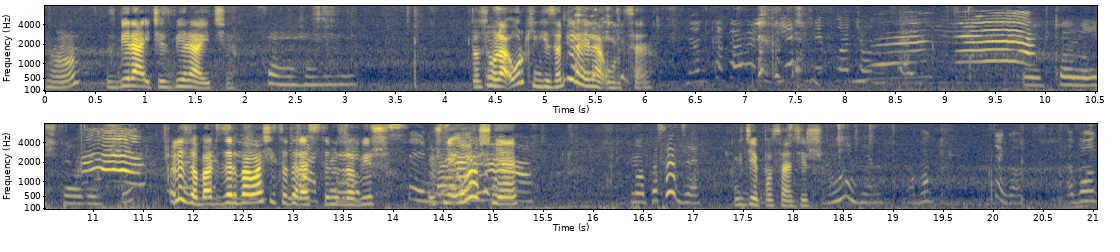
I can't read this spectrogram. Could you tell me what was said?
No, zbierajcie, zbierajcie. To są laurki, nie zabieraj laurce. Mam kawałek jeszcze płaczącej. To nie jest Laurusi. Ale zobacz, zerwałaś i co teraz z tym zrobisz? Już nie urośnie. No posadzę. Gdzie posadzisz? Nie wiem. Obok.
